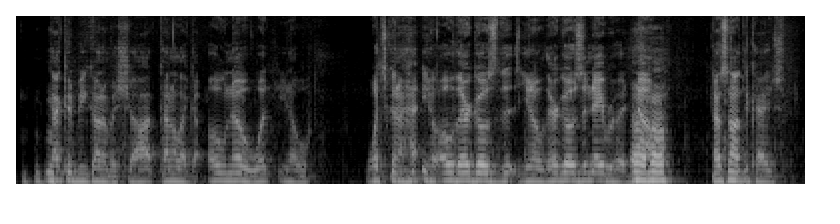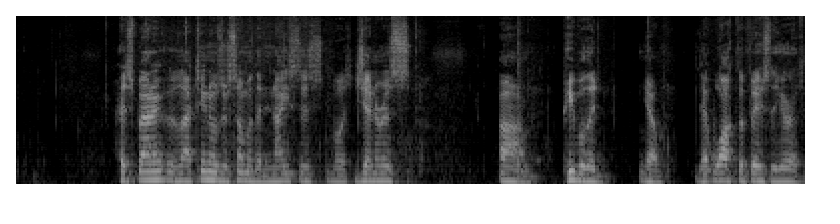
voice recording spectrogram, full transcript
that could be kind of a shock, kind of like, a, oh no, what you know, what's gonna, ha-? you know, oh there goes the, you know, there goes the neighborhood. No, Uh-huh. that's not the case. Hispanic Latinos are some of the nicest, most generous um, people that you know that walk the face of the earth.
